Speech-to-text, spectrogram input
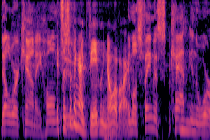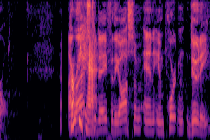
Delaware County, home It's just something I vaguely know about. the most famous cat in the world. I rise cat. today for the awesome and important duty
